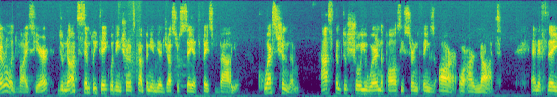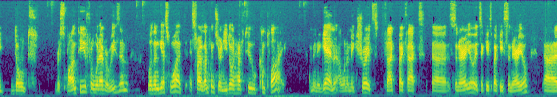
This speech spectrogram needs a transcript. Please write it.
general advice here. Do not simply take what the insurance company and the adjusters say at face value. Question them. Ask them to show you where in the policy certain things are or are not. And if they don't respond to you for whatever reason, well, then guess what? As far as I'm concerned, you don't have to comply. I mean, again, I want to make sure it's fact by fact uh, scenario. It's a case by case scenario. Uh,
